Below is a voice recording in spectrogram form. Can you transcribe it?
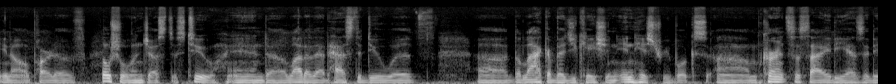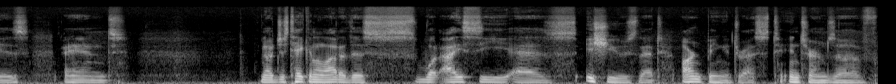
you know, a part of social injustice too. And uh, a lot of that has to do with uh, the lack of education in history books, um, current society as it is, and you know, just taking a lot of this, what I see as issues that aren't being addressed in terms of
